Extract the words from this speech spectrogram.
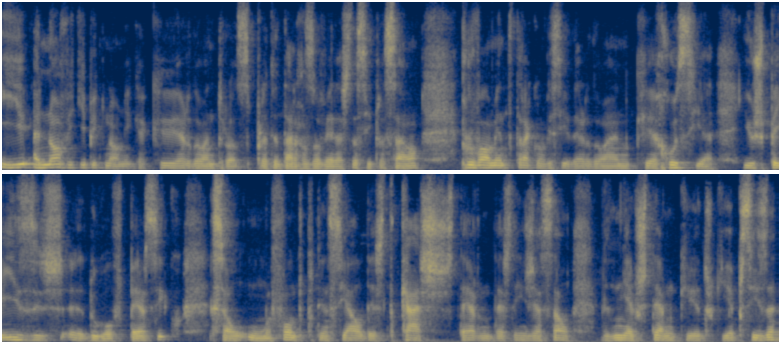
e a nova equipa económica que Erdogan trouxe para tentar resolver esta situação, provavelmente terá convencido Erdogan que a Rússia e os países eh, do Golfo Pérsico, que são uma fonte potencial deste cash externo, desta injeção de dinheiro externo que a Turquia precisa,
